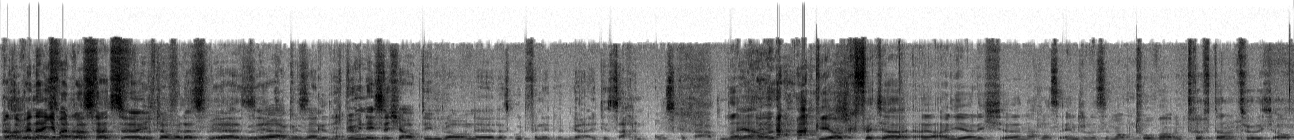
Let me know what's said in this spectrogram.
also wenn da jemand weiß, was hat, das äh, ich glaube, das das wär- wäre sehr uns- amüsant. genau. Ich bin mir nicht sicher, ob Dean Brown äh, das gut findet, wenn wir alte Sachen ausgraben. Naja, aber Georg fährt ja äh, alljährlich äh, nach Los Angeles im Oktober und trifft da natürlich auch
